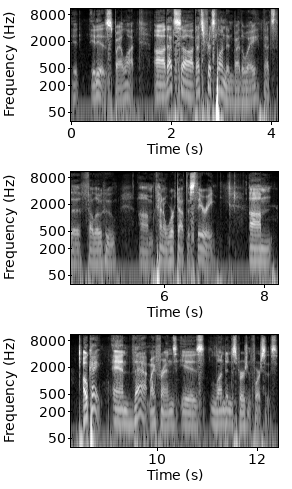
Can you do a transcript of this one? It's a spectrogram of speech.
it, it is by a lot. Uh, that's uh, that's Fritz London, by the way. That's the fellow who um, kind of worked out this theory. Um, okay, and that, my friends, is London dispersion forces.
